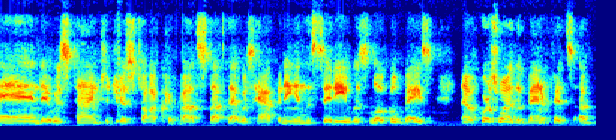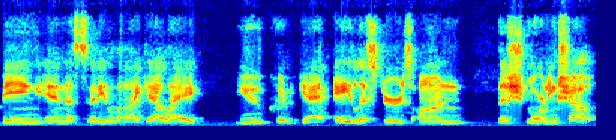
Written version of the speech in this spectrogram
and it was time to just talk about stuff that was happening in the city. It was local based. Now, of course, one of the benefits of being in a city like LA, you could get A-listers on this morning show.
